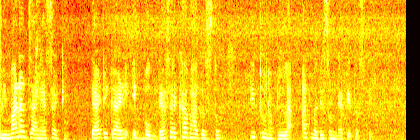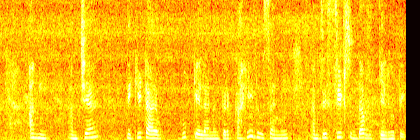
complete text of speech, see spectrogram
विमानात जाण्यासाठी त्या ठिकाणी एक बोगद्यासारखा भाग असतो तिथून आपल्याला आतमध्ये सोडण्यात येत असते. आम्ही आमच्या तिकिटा बुक केल्यानंतर काही दिवसांनी आमचे सीटसुद्धा बुक केले होते.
